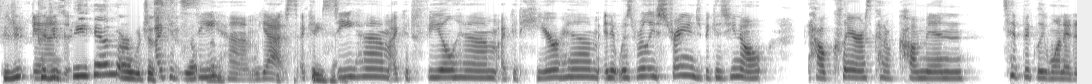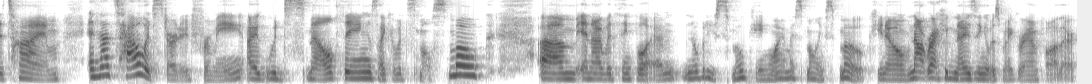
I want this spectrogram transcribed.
Did you could you see him or would just I could see him? him? Yes, I could see, see him. him. I could feel him. I could hear him, and it was really strange because you know how clairs kind of come in typically one at a time. And that's how it started for me. I would smell things like I would smell smoke. Um, and I would think, well, I'm, nobody's smoking. Why am I smelling smoke? You know, not recognizing it was my grandfather.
